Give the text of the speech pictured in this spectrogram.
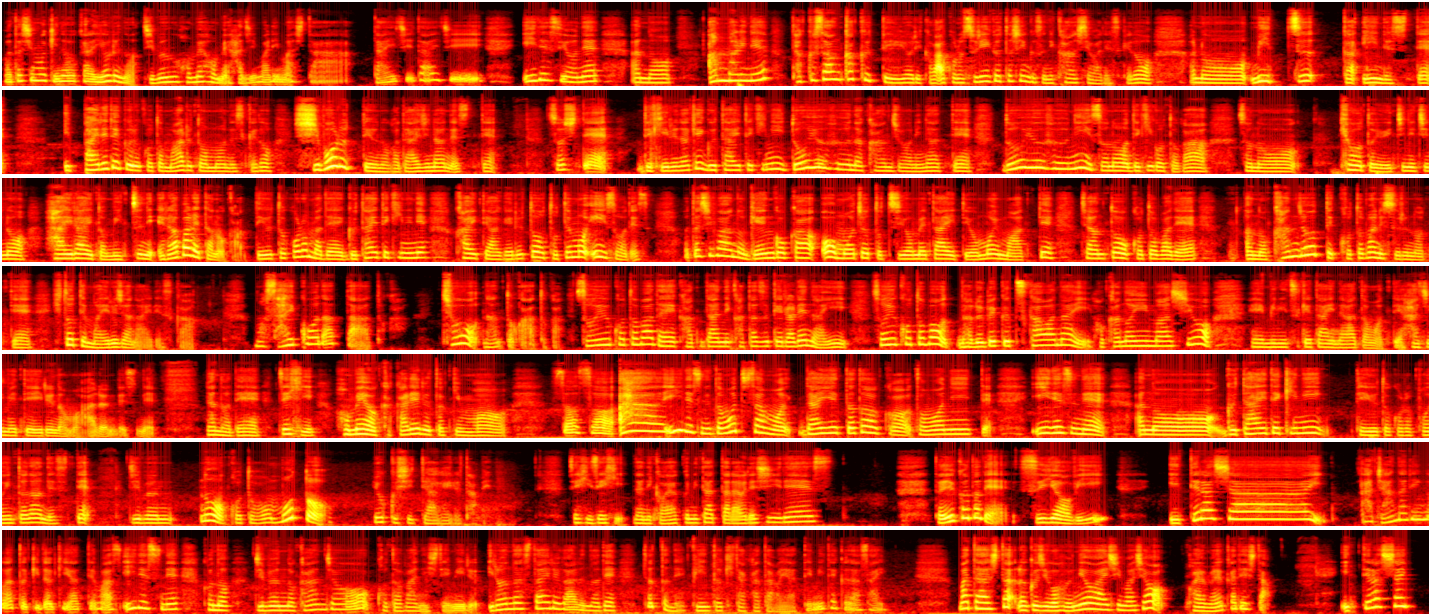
私も昨日から夜の自分褒め褒め始まりました。大事大事。いいですよね。あの、あんまりね、たくさん書くっていうよりかは、このスリーグッドシングスに関してはですけど、あの、3つがいいんですって。いっぱい出てくることもあると思うんですけど、絞るっていうのが大事なんですって。そして、できるだけ具体的にどういう風な感情になって、どういう風にその出来事が、その今日という一日のハイライト3つに選ばれたのかっていうところまで具体的にね、書いてあげるととてもいいそうです。私はあの言語化をもうちょっと強めたいっていう思いもあって、ちゃんと言葉で、あの感情って言葉にするのって一手間いるじゃないですか。もう最高だったとか、超なんとかとか、そういう言葉で簡単に片付けられない、そういう言葉をなるべく使わない他の言い回しを、えー、身につけたいなと思って始めているのもあるんですね。なので、ぜひ褒めを書かれるときも、そうそう。ああ、いいですね。ともちさんもダイエット投稿ともにって。いいですね。あのー、具体的にっていうところポイントなんですって。自分のことをもっとよく知ってあげるために。ぜひぜひ何かお役に立ったら嬉しいです。ということで、水曜日、いってらっしゃい。あ、ジャーナリングは時々やってます。いいですね。この自分の感情を言葉にしてみる。いろんなスタイルがあるので、ちょっとね、ピンときた方はやってみてください。また明日6時5分にお会いしましょう。小山由かでした。いってらっしゃい。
